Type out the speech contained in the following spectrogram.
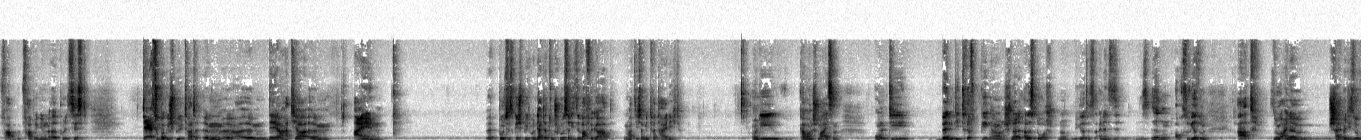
farb, farbigen äh, Polizist, der super gespielt hat, ähm, äh, ähm, der hat ja ähm, ein äh, Polizist gespielt und der hat dann zum Schluss ja diese Waffe gehabt und hat sich damit verteidigt. Und die kann man schmeißen und die, wenn die trifft gegen schneidet alles durch. Ne? Wie gesagt, es ist eine ist irgend, auch so wieder so eine Art, so eine Scheibe, die so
